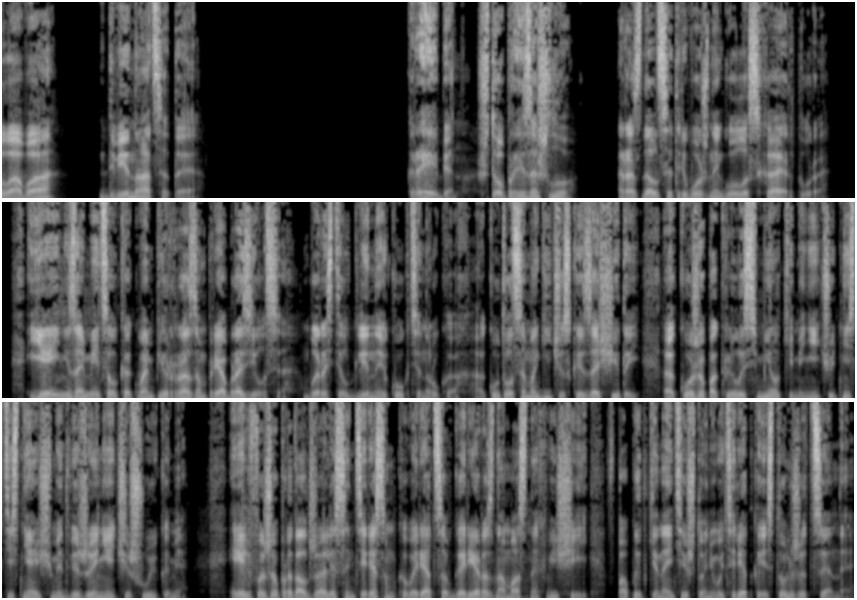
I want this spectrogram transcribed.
Глава двенадцатая. «Крэйбен, что произошло?» — раздался тревожный голос Хайртура. Я и не заметил, как вампир разом преобразился, вырастил длинные когти на руках, окутался магической защитой, а кожа покрылась мелкими, ничуть не стесняющими движения чешуйками. Эльфы же продолжали с интересом ковыряться в горе разномастных вещей, в попытке найти что-нибудь редкое и столь же ценное.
